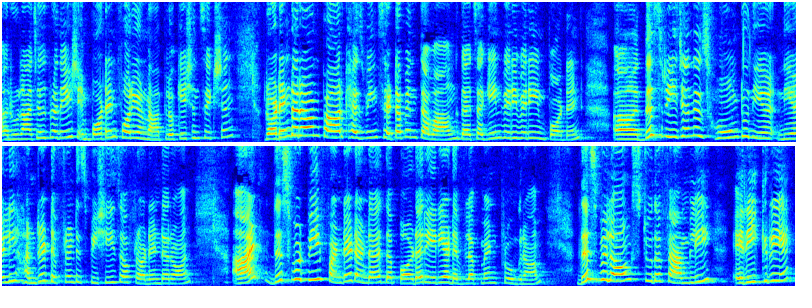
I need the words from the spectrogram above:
Arunachal Pradesh, important for your map location section. Rhododendron Park has been set up in Tawang, that's again very very important. Uh, this region is home to near, nearly 100 different species of rhododendron and this would be funded under the Border Area Development Program. This belongs to the family Ericaceae,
